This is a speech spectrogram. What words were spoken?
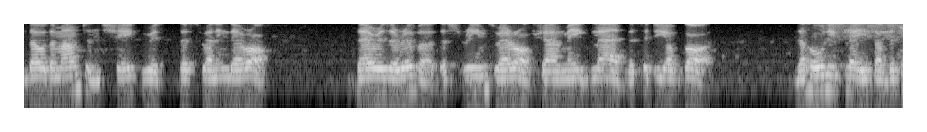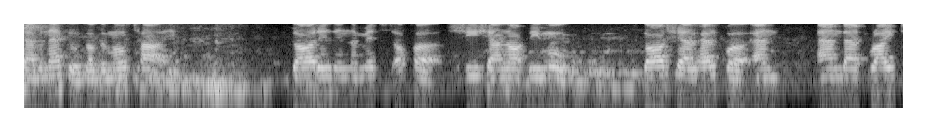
though the mountains shake with the swelling thereof. There is a river, the streams whereof shall make glad the city of God, the holy place of the tabernacles of the Most High. God is in the midst of her, she shall not be moved. God shall help her, and and that right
